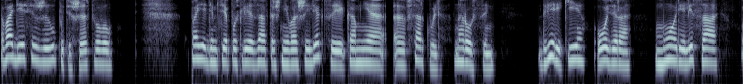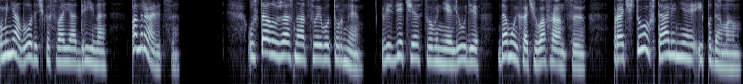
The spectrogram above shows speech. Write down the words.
В Одессе жил, путешествовал. Поедемте после завтрашней вашей лекции ко мне э, в Саркуль, на Россынь. Две реки, озеро, море, леса. У меня лодочка своя, Дрина. Понравится. Устал ужасно от своего турне. Везде чествования, люди. Домой хочу, во Францию. Прочту в Таллине и по домам.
